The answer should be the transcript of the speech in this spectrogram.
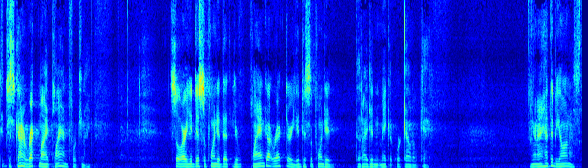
it just kind of wrecked my plan for tonight. So, are you disappointed that your plan got wrecked, or are you disappointed that I didn't make it work out okay? And I had to be honest.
